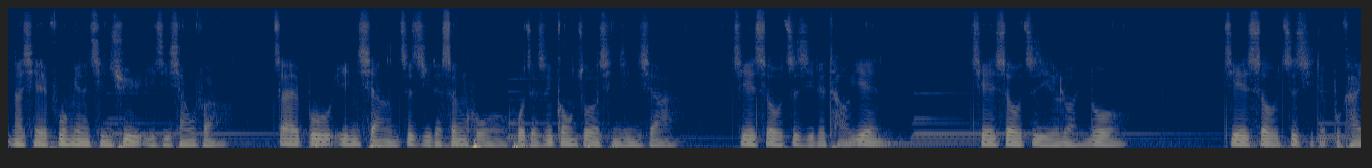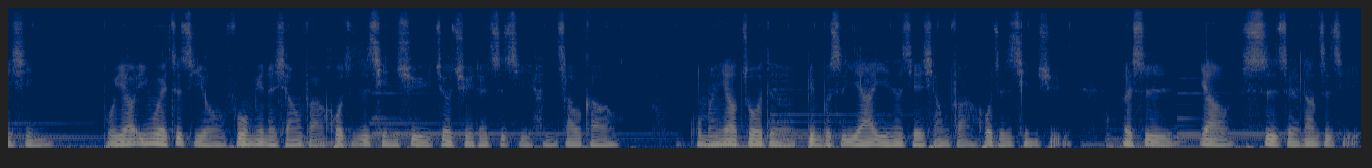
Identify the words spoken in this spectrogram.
那些负面的情绪以及想法，在不影响自己的生活或者是工作的情形下，接受自己的讨厌，接受自己的软弱，接受自己的不开心。不要因为自己有负面的想法或者是情绪，就觉得自己很糟糕。我们要做的，并不是压抑那些想法或者是情绪，而是要试着让自己。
